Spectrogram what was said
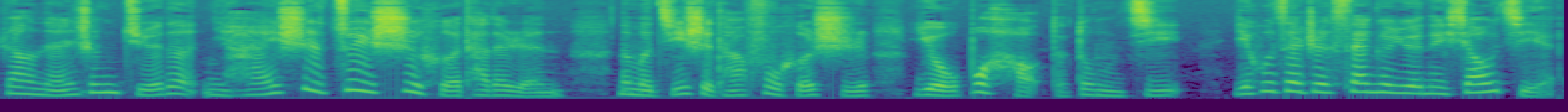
让男生觉得你还是最适合他的人，那么即使他复合时有不好的动机，也会在这三个月内消解。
